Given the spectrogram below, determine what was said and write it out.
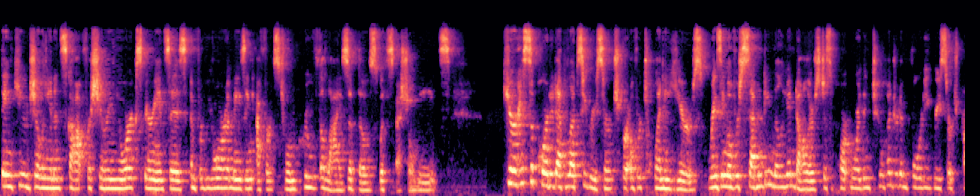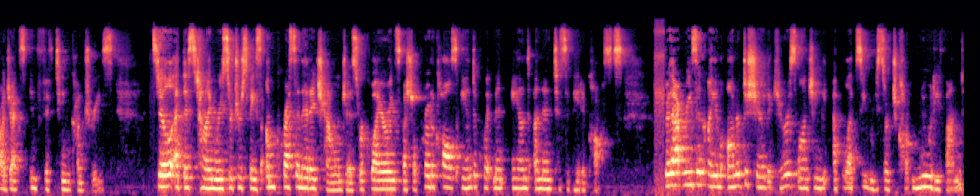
Thank you, Jillian and Scott, for sharing your experiences and for your amazing efforts to improve the lives of those with special needs. CURE has supported epilepsy research for over 20 years, raising over $70 million to support more than 240 research projects in 15 countries. Still, at this time, researchers face unprecedented challenges requiring special protocols and equipment and unanticipated costs. For that reason, I am honored to share that CURE is launching the Epilepsy Research Continuity Fund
